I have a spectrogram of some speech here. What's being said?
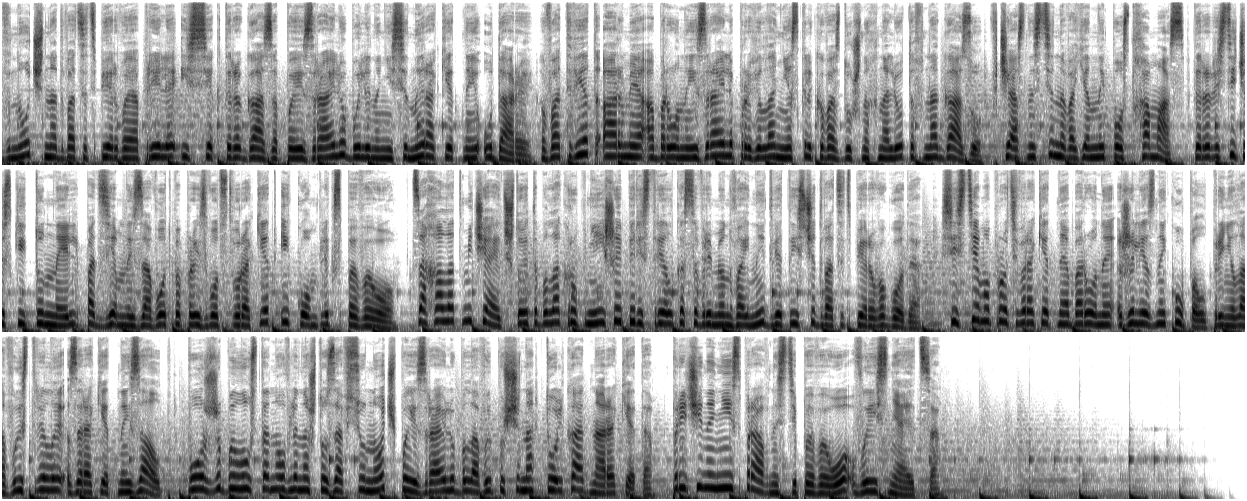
В ночь на 21 апреля из сектора Газа по Израилю были нанесены ракетные удары. В ответ армия обороны Израиля провела несколько воздушных налетов на Газу, в частности на военный пост Хамас, террористический туннель, подземный завод по производству ракет и комплекс ПВО. Цахал отмечает, что это была крупнейшая перестрелка со времен войны 2021 года. Система противоракетной обороны «Железный купол» приняла выстрелы за ракетный залп. Позже было установлено, что за всю ночь по Израилю была выпущена только одна ракета. Причина неисправности ПВО выясняется.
